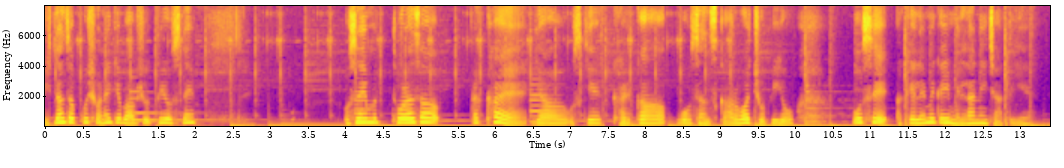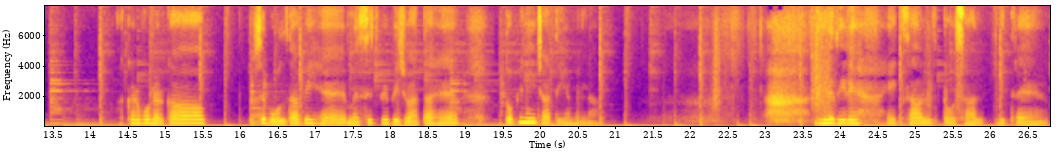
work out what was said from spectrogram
इतना सब कुछ होने के बावजूद भी उसने उसने थोड़ा सा रखा है। या उसके घर का वो संस्कार हुआ, जो भी हो, वो उसे अकेले में कहीं मिलना नहीं चाहती है। अगर वो लड़का उसे बोलता भी है, मैसेज भी भिजवाता है तो भी नहीं चाहती है मिलना। धीरे धीरे एक साल, दो साल बीत रहे हैं।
